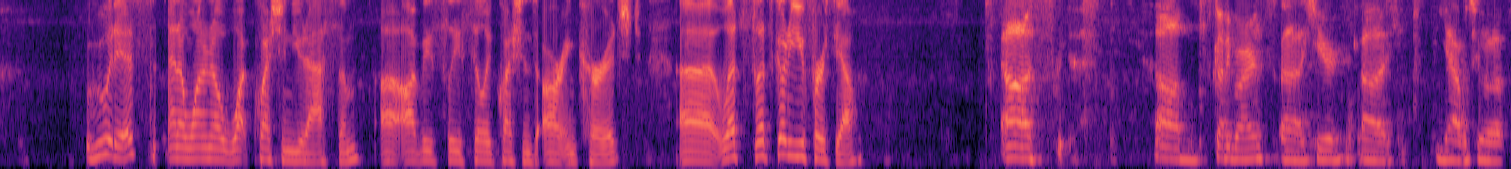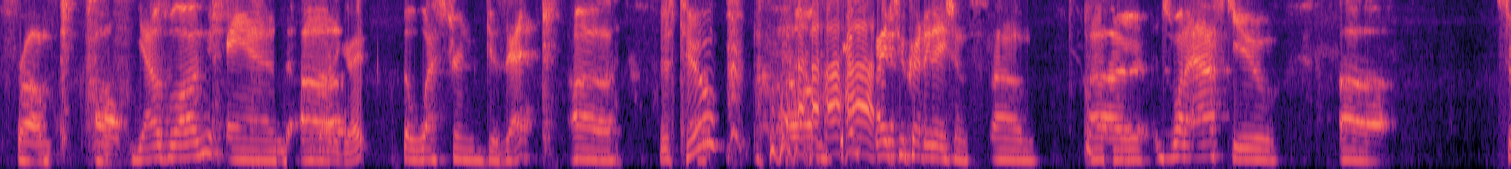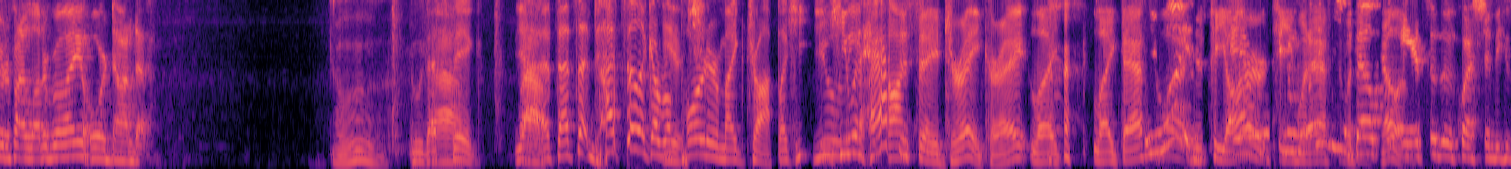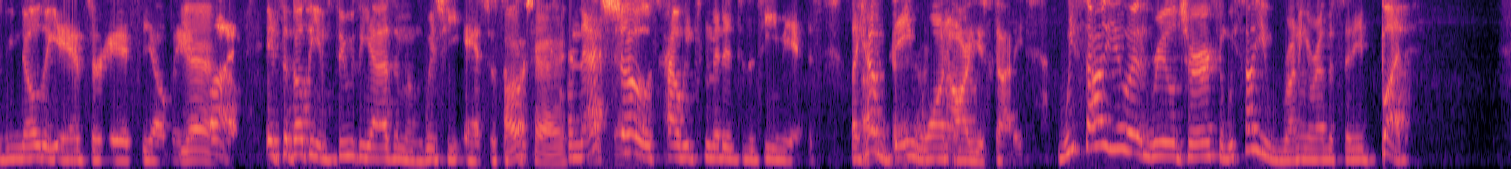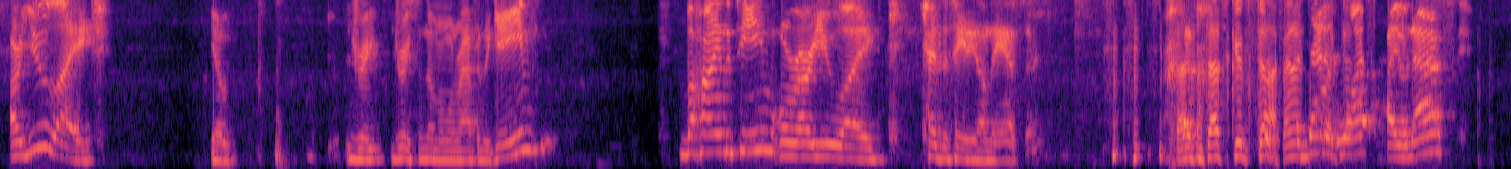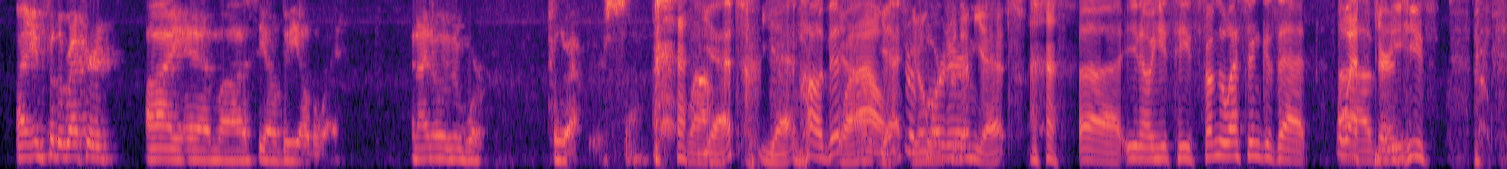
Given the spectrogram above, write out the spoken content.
who it is, and I want to know what question you'd ask them. Uh, obviously, silly questions are encouraged. Uh, let's let's go to you first, Yao. Uh, um, Scottie Barnes uh, here, uh, from uh, Yao's blog and uh, great. the Western Gazette. Uh, There's two. um, I have two accreditations. Um, uh, just want to ask you, uh, Certified Lover Boy or Donda? Ooh. Ooh, that's Wow. big. Yeah, Wow. that's a, that's a, like a Huge. reporter mic drop. Like he, you he would have to say Drake, right? Like, like that's You what would. his PR And it team would have to about tell him. answer the question because we know the answer is CLB. Yeah. But it's about the enthusiasm in which he answers the question. And that shows how he committed to the team he is. Like, how Okay. day one are you, Scottie? We saw you at Real Jerk and we saw you running around the city, but are you like, you know, Drake Drake's the number one rapper in the game behind the team, or are you like hesitating on the answer? That's that's good stuff. And And feel that is like what I would ask. Uh, and for the record, I am uh, CLB all the way, and I don't even work for the Raptors. So wow. Yet, yet. Wow, this Wow. Yet. this You don't work for them yet. uh, you know, he's he's from the Western Gazette, but Western. he's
